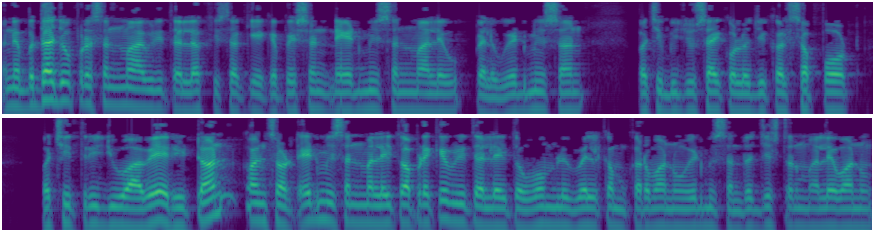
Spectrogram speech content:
અને બધા જ ઓપરેશનમાં આવી રીતે લખી શકીએ કે પેશન્ટને એડમિશનમાં લેવું, પહેલું એડમિશન પછી બીજું સાયકોલોજીકલ સપોર્ટ પછી ત્રીજું આવે રિટર્ન કન્સલ્ટ એડમિશનમાં લઈ તો આપણે કેવી રીતે લઈ? તો વોર્મલી વેલકમ કરવાનું એડમિશન રજિસ્ટરમાં લેવાનું,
